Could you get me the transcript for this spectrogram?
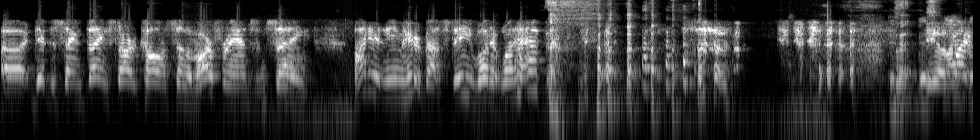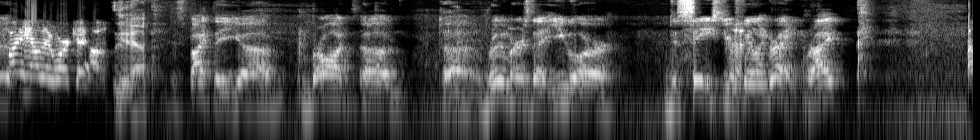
uh, did the same thing. Started calling some of our friends and saying, "I didn't even hear about Steve. What what happened?" so, Despite you know, funny, the- funny how they work out. Yeah. despite the uh, broad uh, uh, rumors that you are deceased, you're feeling great, right? Uh,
